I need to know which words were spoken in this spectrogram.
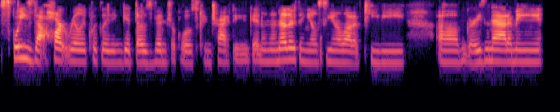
squeeze that heart really quickly and get those ventricles contracting again. And another thing you'll see in a lot of TV, um, Grey's Anatomy,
